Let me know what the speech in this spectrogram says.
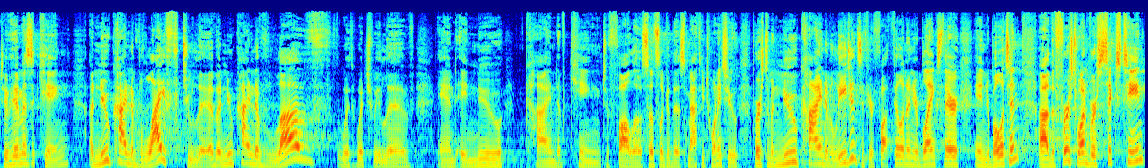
to him as a king, a new kind of life to live, a new kind of love with which we live, and a new kind of king to follow. So let's look at this Matthew 22. First of a new kind of allegiance, if you're filling in your blanks there in your bulletin. Uh, the first one, verse 16,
